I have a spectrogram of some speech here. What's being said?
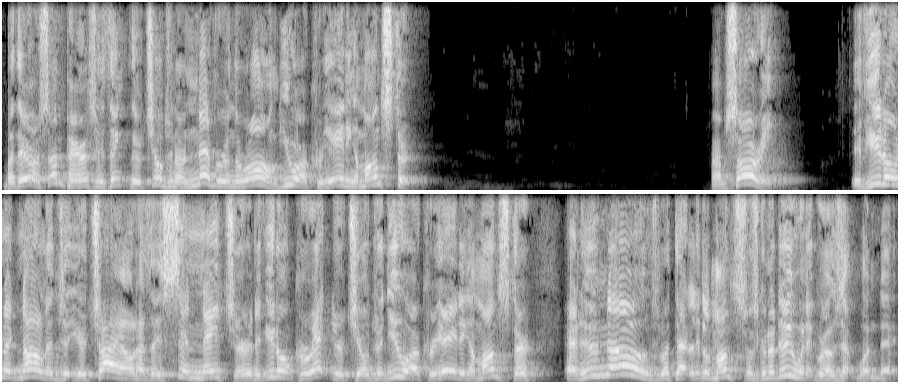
But there are some parents who think their children are never in the wrong. You are creating a monster. I'm sorry. If you don't acknowledge that your child has a sin nature, and if you don't correct your children, you are creating a monster, and who knows what that little monster is going to do when it grows up one day.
